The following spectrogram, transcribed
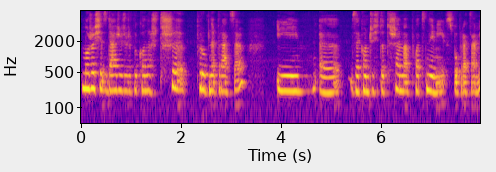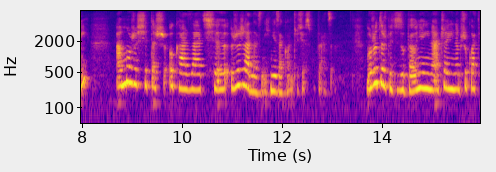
Może się zdarzyć, że wykonasz trzy próbne prace i e, zakończy się to trzema płatnymi współpracami, a może się też okazać, e, że żadna z nich nie zakończy się współpracą. Może też być zupełnie inaczej i na przykład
